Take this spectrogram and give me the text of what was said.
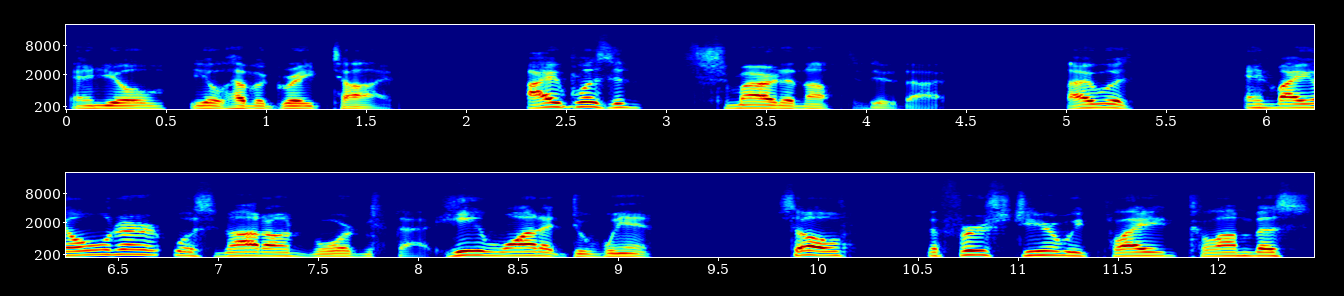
and you'll you'll have a great time. I wasn't smart enough to do that. I was and my owner was not on board with that. He wanted to win. So the first year we played Columbus,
